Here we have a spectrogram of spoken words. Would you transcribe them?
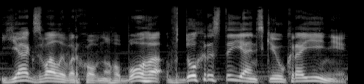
Як звали Верховного Бога в дохристиянській Україні?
